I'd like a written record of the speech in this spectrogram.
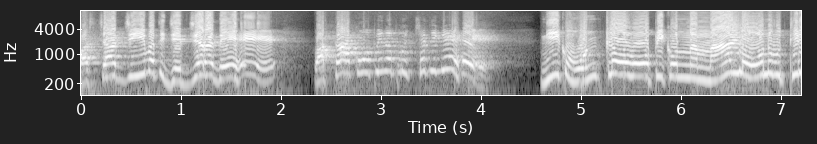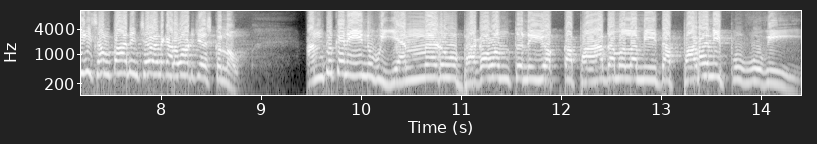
పశ్చాజ్జీవతి జర్జర దేహే వక్తాకోపిన పృచ్ఛతి గేహే. నీకు ఒంట్లో ఓపికున్న నాళ్ళు నువ్వు తిరిగి సంపాదించడానికి అలవాటు చేసుకున్నావు. అందుకని నువ్వు ఎన్నడూ భగవంతుని యొక్క పాదముల మీద పడని పువ్వువి.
